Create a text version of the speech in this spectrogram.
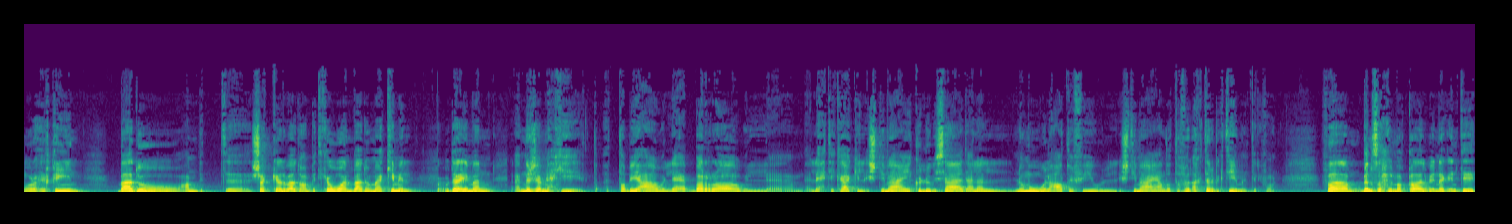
المراهقين بعده عم بتشكل بعده عم بتكون بعده ما كمل. ودائما بنرجع بنحكي الطبيعة واللعب برا والاحتكاك الاجتماعي كله بيساعد على النمو العاطفي والاجتماعي عند الطفل أكثر بكثير من التليفون. فبنصح المقال بإنك أنت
